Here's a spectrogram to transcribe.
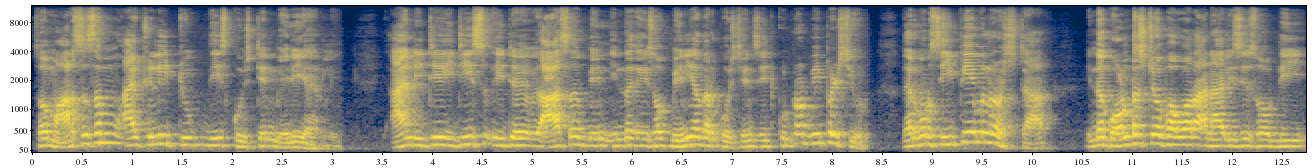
So Marxism actually took this question very early, and it, it is it uh, as a, in, in the case of many other questions, it could not be pursued. Therefore, CPM and Red Star, in the context of our analysis of the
